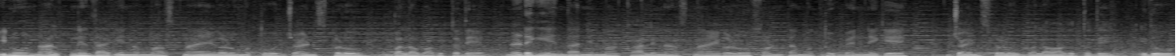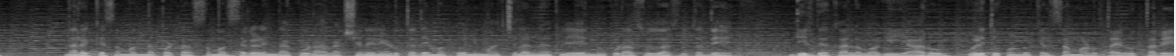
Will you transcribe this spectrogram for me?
ಇನ್ನು ನಾಲ್ಕನೇದಾಗಿ ನಮ್ಮ ಸ್ನಾಯುಗಳು ಮತ್ತು ಜಾಯಿಂಟ್ಸ್ಗಳು ಬಲವಾಗುತ್ತದೆ. ನಡಿಗೆಯಿಂದ ನಿಮ್ಮ ಕಾಲಿನ ಸ್ನಾಯುಗಳು ಸೊಂಟ ಮತ್ತು ಬೆನ್ನಿಗೆ ಜಾಯಿಂಟ್ಸ್ಗಳು ಬಲವಾಗುತ್ತದೆ. ಇದು ನರಕ್ಕೆ ಸಂಬಂಧಪಟ್ಟ ಸಮಸ್ಯೆಗಳಿಂದ ಕೂಡ ರಕ್ಷಣೆ ನೀಡುತ್ತದೆ ಮತ್ತು ನಿಮ್ಮ ಚಲನಕ್ರಿಯೆಯನ್ನು ಕೂಡ ಸುಧಾರಿಸುತ್ತದೆ. ದೀರ್ಘಕಾಲವಾಗಿ ಯಾರು ಕುಳಿತುಕೊಂಡು ಕೆಲಸ ಮಾಡುತ್ತಾ ಇರುತ್ತಾರೆ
